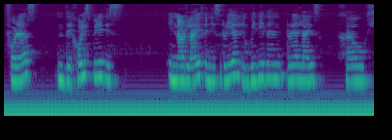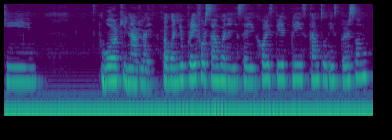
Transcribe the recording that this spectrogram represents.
for us the Holy Spirit is in our life and is real, and we didn't realize how He work in our life. But when you pray for someone and you say, Holy Spirit, please come to this person,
